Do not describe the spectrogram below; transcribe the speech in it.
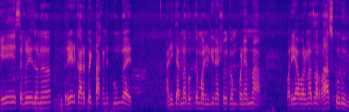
हे सगळेजणं रेड कार्पेट टाकण्यात गुंग आहेत. आणि त्यांना फक्त मल्टीनॅशनल कंपन्यांना पर्यावरणाचा ऱ्हास करून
